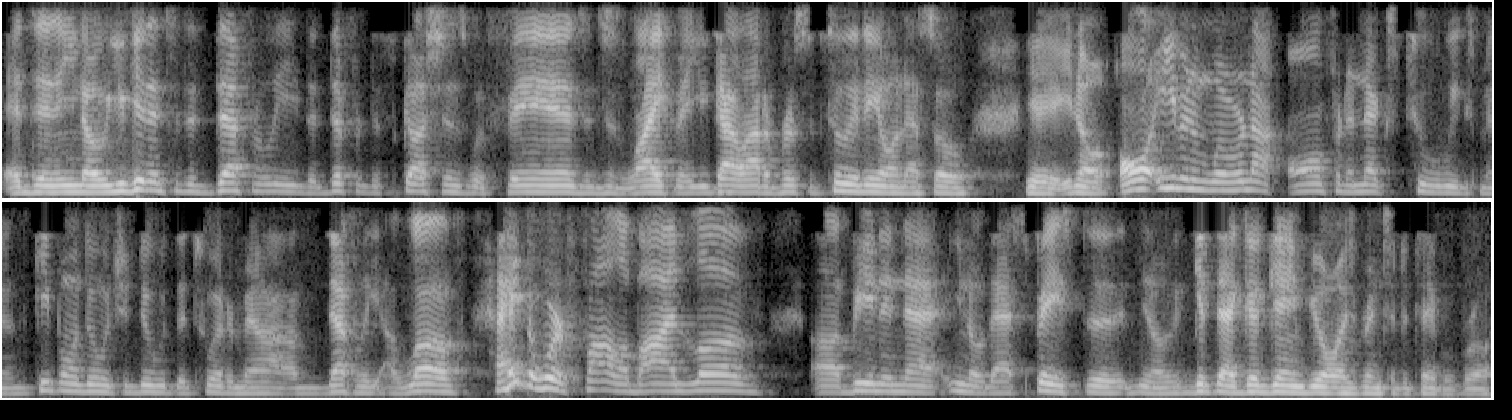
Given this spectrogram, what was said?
And then, you know, you get into the definitely the different discussions with fans and just life, man. You got a lot of versatility on that. So, yeah, you know, all even when we're not on for the next two weeks, man, keep on doing what you do with the Twitter, man. I'm definitely, I love, I hate the word follow, but I love uh, being in that, you know, that space to, you know, get that good game you always bring to the table, bro.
